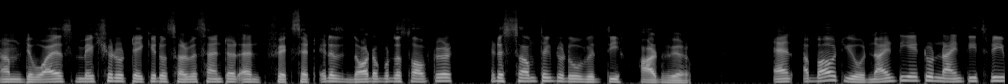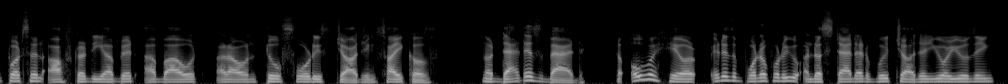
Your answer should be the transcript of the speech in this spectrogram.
um device make sure to take it to service center and fix it it is not about the software it is something to do with the hardware. And about you, 98 to 93% after the update, about around 240 charging cycles. Now that is bad. Now over here, it is important for you to understand that which charger you are using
